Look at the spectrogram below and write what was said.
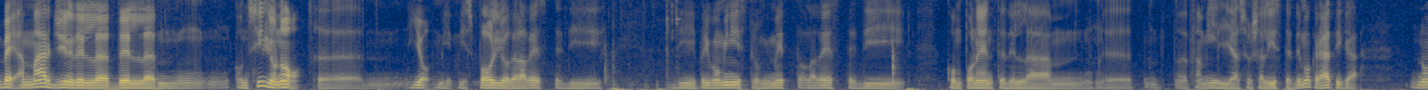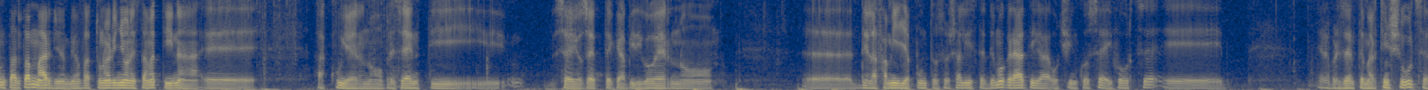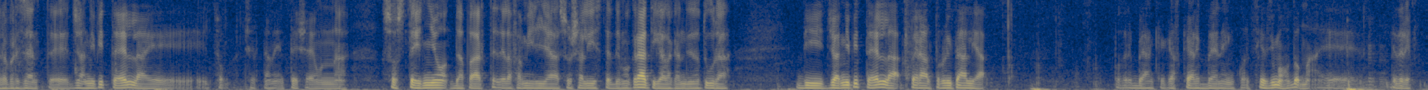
Beh, a margine del, del mh, Consiglio no, Eh, io mi, mi spoglio della veste di, di Primo Ministro, mi metto la veste di componente della mh, eh, famiglia socialista e democratica, non tanto a margine, abbiamo fatto una riunione stamattina eh, a cui erano presenti sei o sette capi di governo eh, della famiglia appunto socialista e democratica, o 5 o 6 forse, e era presente Martin Schulz, era presente Gianni Pittella e insomma certamente c'è un sostegno da parte della famiglia socialista e democratica alla candidatura di Gianni Pittella, peraltro l'Italia potrebbe anche cascare bene in qualsiasi modo, ma eh, vedremo.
